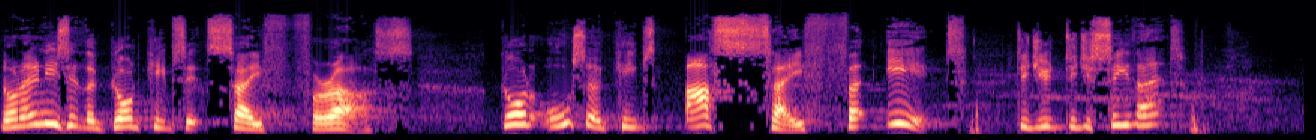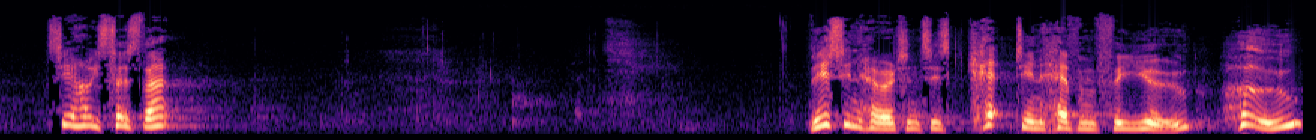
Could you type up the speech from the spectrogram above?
Not only is it that God keeps it safe for us, God also keeps us safe for it. Did you, did you see that? See how he says that? This inheritance is kept in heaven for you, who,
